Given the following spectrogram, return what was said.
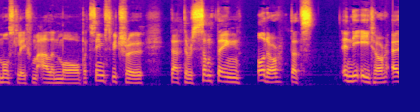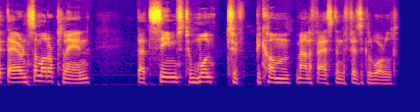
mostly from Alan Moore, but seems to be true that there is something other that's in the ether out there in some other plane that seems to want to become manifest in the physical world.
